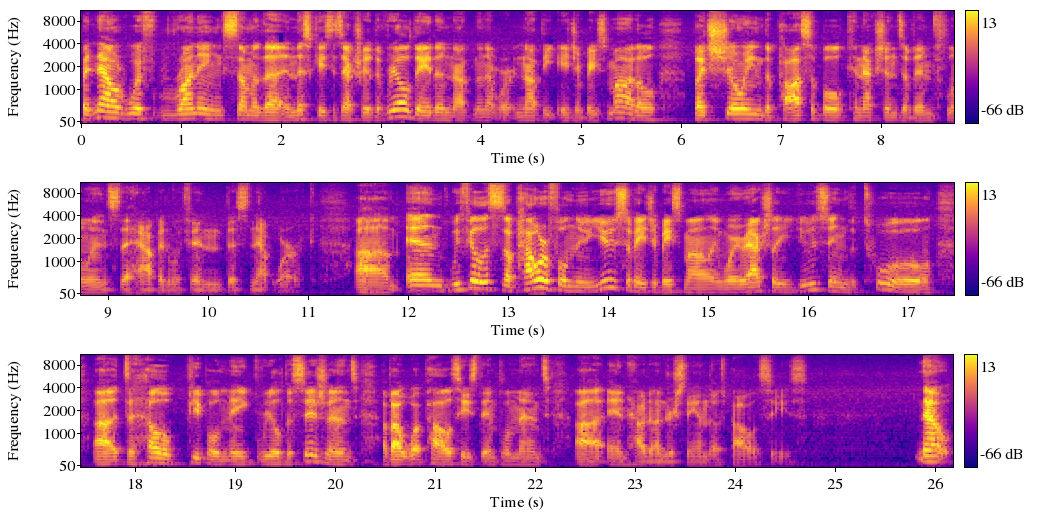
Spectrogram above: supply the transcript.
but now with running some of the, in this case, it's actually the real data, not the network, not the agent-based model, but showing the possible connections of influence that happen within this network. Um, and we feel this is a powerful new use of agent-based modeling where you're actually using the tool uh, to help people make real decisions about what policies to implement uh, and how to understand those policies. Now,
